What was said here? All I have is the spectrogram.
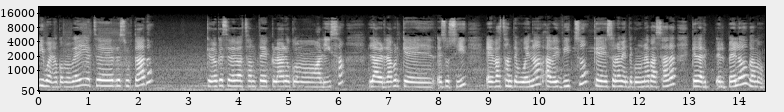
Y bueno, como veis este resultado creo que se ve bastante claro como alisa. La verdad porque eso sí, es bastante buena. Habéis visto que solamente con una pasada queda el pelo, vamos,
